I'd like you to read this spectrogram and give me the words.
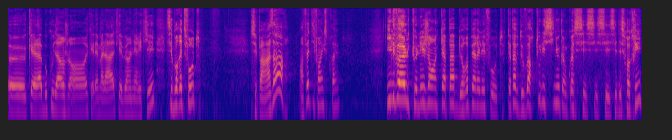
euh, qu'elle a beaucoup d'argent, qu'elle est malade, qu'elle veut un héritier, c'est bourré de fautes C'est pas un hasard. En fait, ils font exprès. Ils veulent que les gens capables de repérer les fautes, capables de voir tous les signaux comme quoi c'est des escroqueries,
